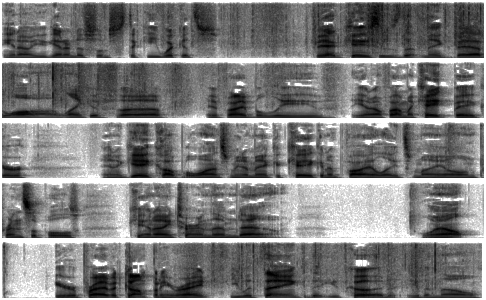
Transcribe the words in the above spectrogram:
you know, you get into some sticky wickets, bad cases that make bad law. Like if uh, if I believe, you know, if I'm a cake baker and a gay couple wants me to make a cake and it violates my own principles, can I turn them down? Well, you're a private company, right? You would think that you could, even though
